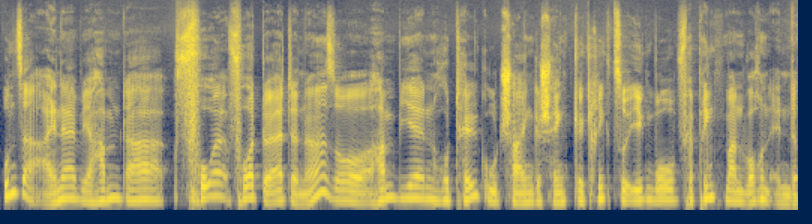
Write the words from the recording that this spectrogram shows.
unser einer, wir haben da vor, vor Dörte, ne? so haben wir einen Hotelgutschein geschenkt gekriegt, so irgendwo verbringt man ein Wochenende.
